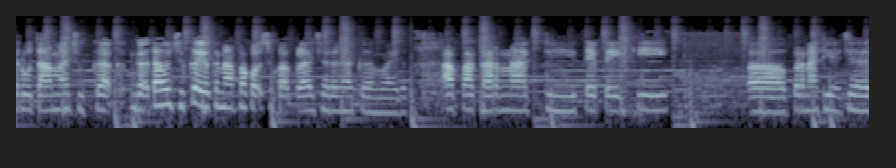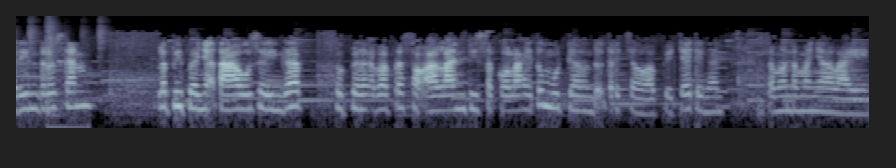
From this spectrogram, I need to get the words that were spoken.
terutama juga nggak tahu juga ya kenapa kok suka pelajaran agama itu. Apa karena di TPQ uh, pernah diajarin terus kan lebih banyak tahu sehingga beberapa persoalan di sekolah itu mudah untuk terjawab beda dengan teman-temannya lain.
